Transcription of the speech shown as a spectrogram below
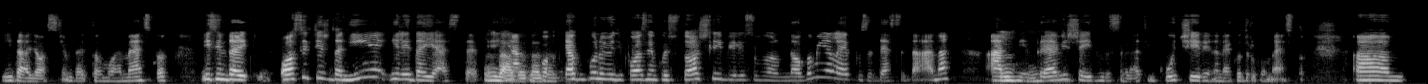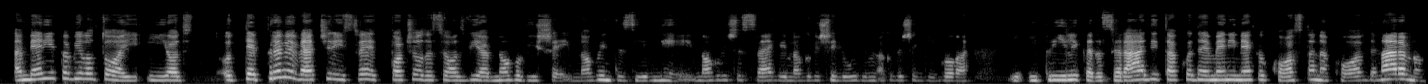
I dalje osjećam da je to moje mesto. Mislim da osjetiš da nije ili da jeste. Da, da jako, da, da, da. jako puno ljudi poznajem koji su došli i bili su mnogo mi je lepo za 10 dana ali mm -hmm. mi je mhm. previše, idem da se vratim kući ili na neko drugo mesto. Um, a meni je to bilo to i, i od, od te prve večeri sve je počelo da se odvija mnogo više i mnogo intenzivnije i mnogo više svega i mnogo više ljudi, mnogo više gigova i, i prilika da se radi, tako da je meni nekako ostanak ovde. Naravno,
